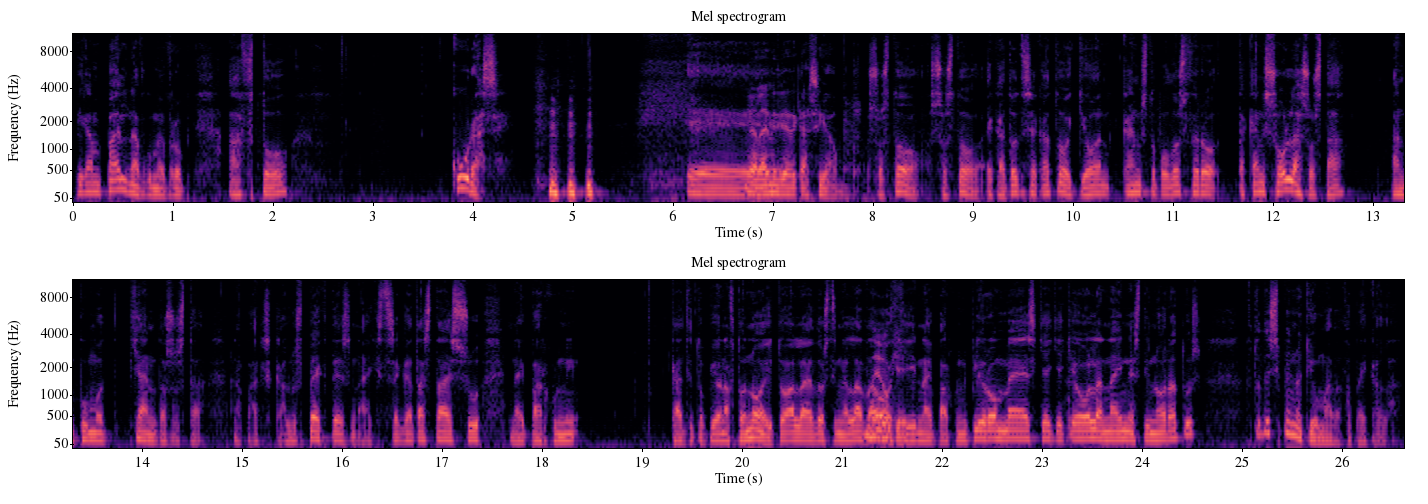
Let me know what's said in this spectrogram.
πήγαμε πάλι να βγούμε Ευρώπη. Αυτό κούρασε. Ε, ναι, αλλά είναι η διαδικασία όμως. Σωστό, σωστό. 100% και αν κάνεις το ποδόσφαιρο, τα κάνεις όλα σωστά. Αν πούμε ότι ποια είναι τα σωστά. Να πάρεις καλούς παίκτες, να έχεις τις εγκαταστάσεις σου, να υπάρχουν. Κάτι το οποίο είναι αυτονόητο, αλλά εδώ στην Ελλάδα ναι, όχι. Να υπάρχουν οι πληρωμές και, και, και όλα να είναι στην ώρα τους. Αυτό δεν σημαίνει ότι η ομάδα θα πάει καλά.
